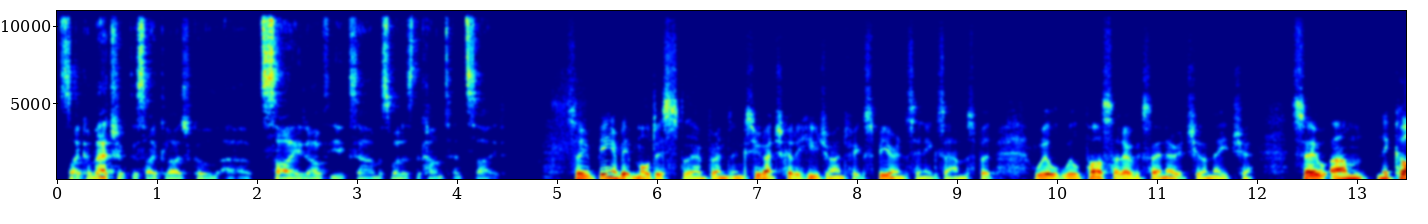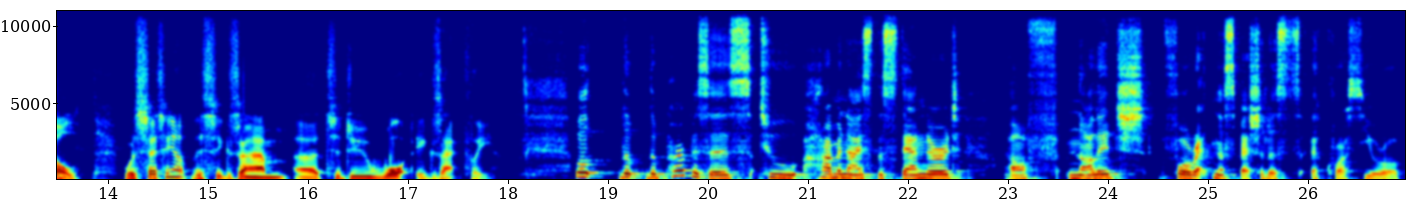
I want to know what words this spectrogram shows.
psychometric, the psychological uh, side of the exam, as well as the content side. So, being a bit modest there, Brendan, because you've actually got a huge amount of experience in exams, but we'll we'll pass that over because I know it's your nature. So, um, Nicole, we're setting up this exam uh, to do what exactly? Well, the the purpose is to harmonize the standard of knowledge for retina specialists across Europe.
